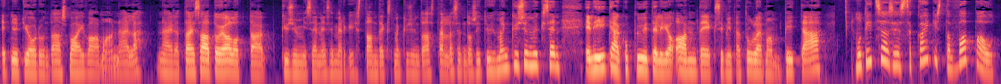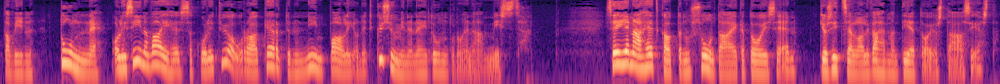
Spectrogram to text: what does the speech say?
että nyt joudun taas vaivaamaan näillä, näillä. Tai saatoi aloittaa kysymisen esimerkiksi, että anteeksi mä kysyn taas tällaisen tosi tyhmän kysymyksen, eli ikään kuin pyyteli jo anteeksi, mitä tuleman pitää. Mutta itse asiassa kaikista vapauttavin tunne oli siinä vaiheessa, kun oli työuraa kertynyt niin paljon, että kysyminen ei tuntunut enää missään. Se ei enää hetkauttanut suuntaa eikä toiseen, jos itsellä oli vähemmän tietoa jostain asiasta.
